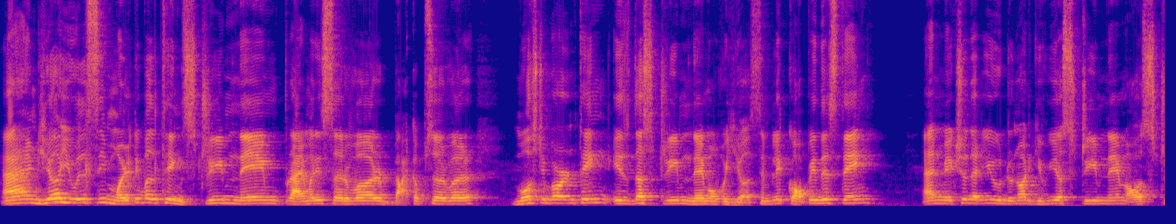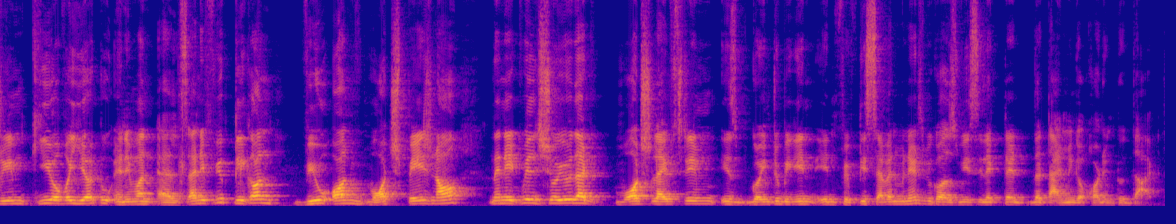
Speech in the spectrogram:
And here you will see multiple things stream name primary server backup server. Most important thing is the stream name over here. Simply copy this thing and make sure that you do not give your stream name or stream key over here to anyone else. And if you click on view on watch page now then it will show you that watch live stream is going to begin in 57 minutes because we selected the timing according to that.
